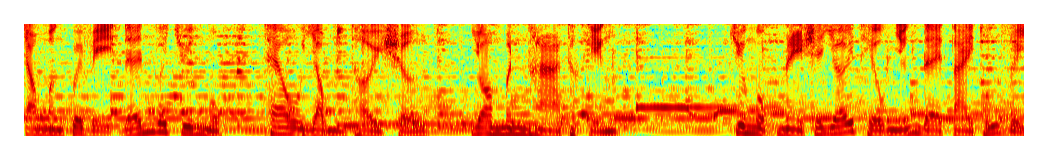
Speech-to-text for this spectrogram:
Chào mừng quý vị đến với chuyên mục Theo dòng thời sự do Minh Hà thực hiện. Chuyên mục này sẽ giới thiệu những đề tài thú vị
